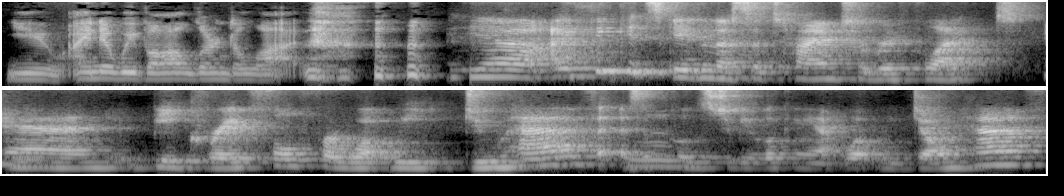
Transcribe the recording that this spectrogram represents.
you? I know we've all learned a lot. yeah, I think it's given us a time to reflect mm. and be grateful for what we do have as mm. opposed to be looking at what we don't have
